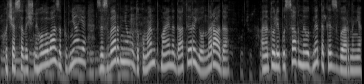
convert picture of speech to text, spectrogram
Хоча селищний голова запевняє, за зверненням документ має надати районна рада. Анатолій писав не одне таке звернення.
